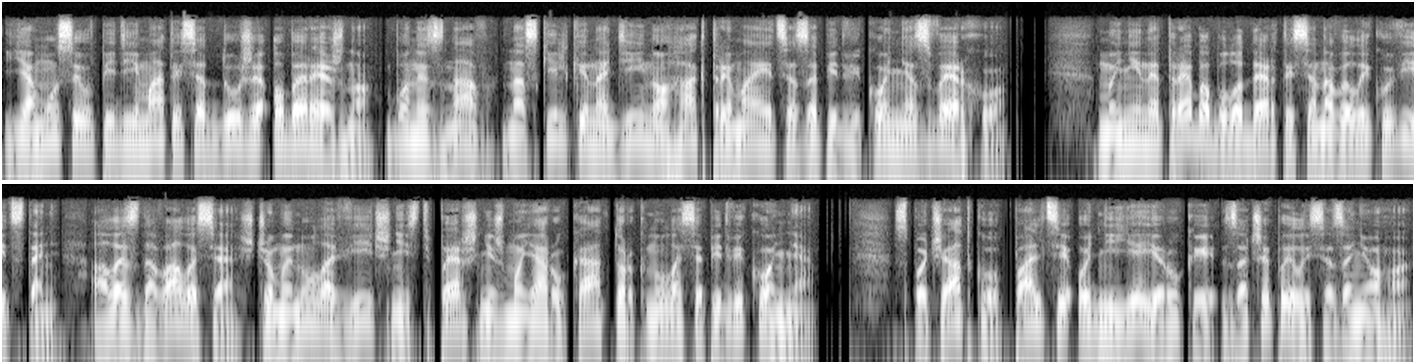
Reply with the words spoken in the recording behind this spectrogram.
я мусив підійматися дуже обережно, бо не знав, наскільки надійно гак тримається за підвіконня зверху. Мені не треба було дертися на велику відстань, але здавалося, що минула вічність, перш ніж моя рука торкнулася підвіконня. Спочатку пальці однієї руки зачепилися за нього.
